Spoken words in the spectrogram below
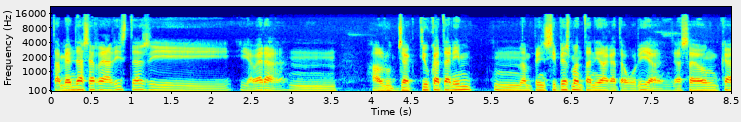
També hem de ser realistes i, i a veure, mm, l'objectiu que tenim en principi és mantenir la categoria. Ja sabem que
